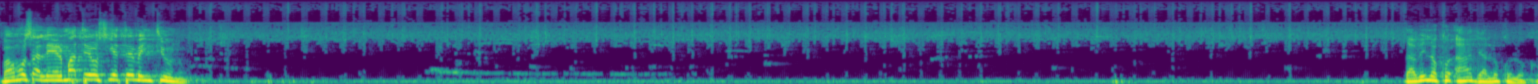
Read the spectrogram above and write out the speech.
Vamos a leer Mateo 7, 21. David lo... Ah, ya lo coloco.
